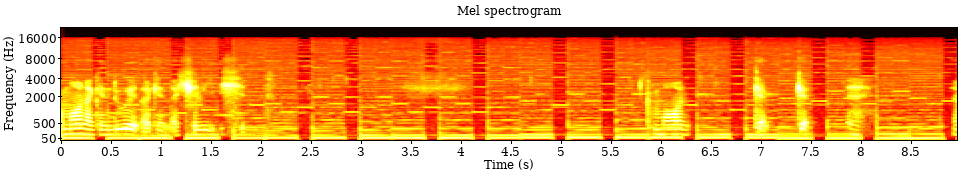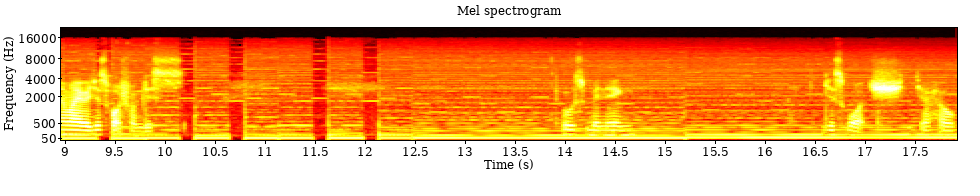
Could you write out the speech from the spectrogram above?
come on I can do it. I can actually hit come on. Get get eh. Am I just watch from this. Who's winning? Just watch their health.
